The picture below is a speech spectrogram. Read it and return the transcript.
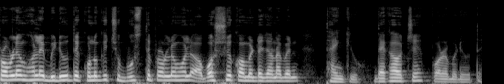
প্রবলেম হলে ভিডিওতে কোনো কিছু বুঝতে প্রবলেম হলে অবশ্যই কমেন্টে জানাবেন। থ্যাংক ইউ দেখা হচ্ছে পরের ভিডিওতে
